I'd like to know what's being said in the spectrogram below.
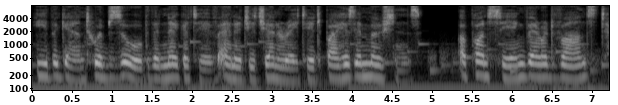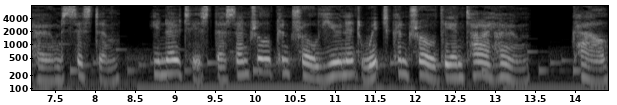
he began to absorb the negative energy generated by his emotions. Upon seeing their advanced home system, he noticed their central control unit which controlled the entire home. Cal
